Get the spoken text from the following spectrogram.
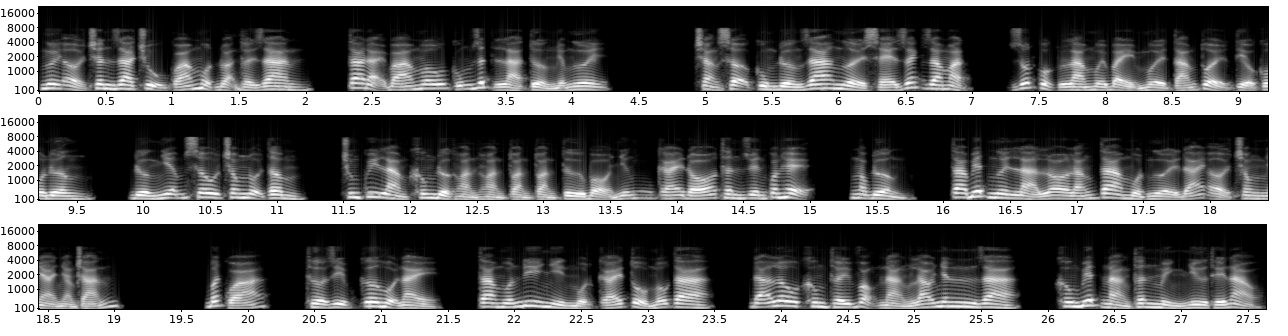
Ngươi ở chân gia trụ quá một đoạn thời gian, ta đại bá mẫu cũng rất là tưởng nhậm ngươi. Chẳng sợ cùng đường ra người xé rách ra mặt, rốt cuộc là 17-18 tuổi tiểu cô nương, đường nhiễm sâu trong nội tâm, chung quy làm không được hoàn hoàn toàn toàn từ bỏ những cái đó thân duyên quan hệ. Ngọc Đường, ta biết ngươi là lo lắng ta một người đãi ở trong nhà nhàm chán. Bất quá, thừa dịp cơ hội này, ta muốn đi nhìn một cái tổ mẫu ta, đã lâu không thấy vọng nàng lão nhân ra, không biết nàng thân mình như thế nào.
